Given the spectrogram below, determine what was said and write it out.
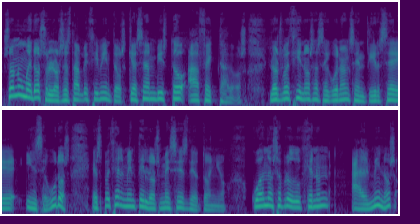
Son numerosos los establecimientos que se han visto afectados. Los vecinos aseguran sentirse inseguros, especialmente en los meses de otoño, cuando se produjeron al menos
